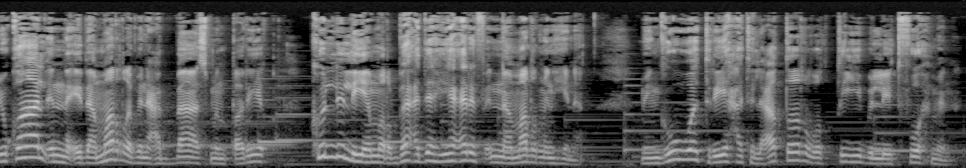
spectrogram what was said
يقال إن إذا مر ابن عباس من طريق كل اللي يمر بعده يعرف إنه مر من هنا من قوة ريحة العطر والطيب اللي تفوح منه.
